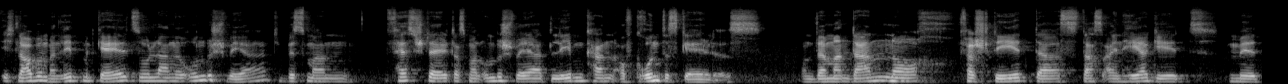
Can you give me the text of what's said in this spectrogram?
Ich glaube, man lebt mit Geld so lange unbeschwert, bis man feststellt, dass man unbeschwert leben kann aufgrund des Geldes. Und wenn man dann noch versteht, dass das einhergeht mit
